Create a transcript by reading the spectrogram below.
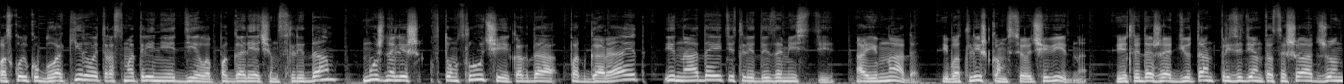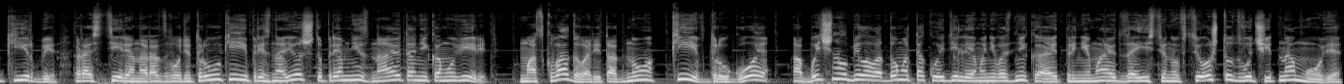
поскольку блокировать рассмотрение дела по горячим следам можно лишь в том случае, когда подгорает и надо эти следы замести. А им надо, ибо слишком все очевидно. Если даже адъютант президента США Джон Кирби растерянно разводит руки и признает, что прям не знают они кому верить. Москва говорит одно, Киев другое. Обычно у Белого дома такой дилеммы не возникает, принимают за истину все, что звучит на мове,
